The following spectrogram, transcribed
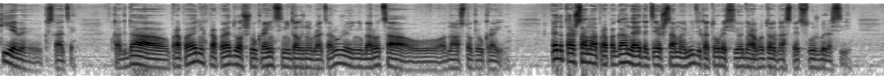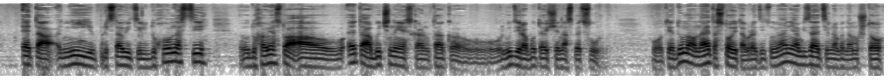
Киеве, кстати, когда проповедник проповедовал, что украинцы не должны брать оружие и не бороться на востоке Украины. Это та же самая пропаганда, это те же самые люди, которые сегодня работают на спецслужбы России. Это не представители духовности, духовенства, а это обычные, скажем так, люди, работающие на спецслужбы. Вот, я думаю, на это стоит обратить внимание обязательно, потому что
